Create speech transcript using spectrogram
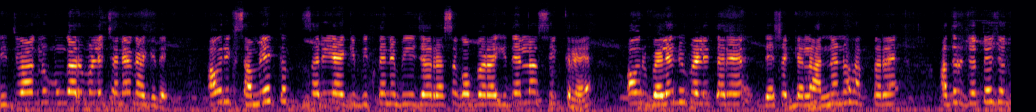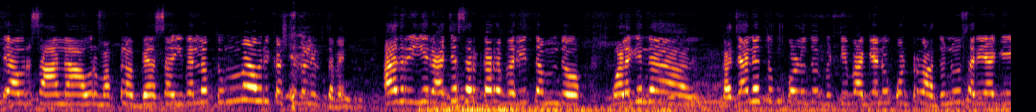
ನಿಜವಾಗ್ಲೂ ಮುಂಗಾರು ಮಳೆ ಚೆನ್ನಾಗಾಗಿದೆ. ಅವ್ರಿಗೆ ಸಮಯಕ್ಕೆ ಸರಿಯಾಗಿ ಬಿತ್ತನೆ ಬೀಜ, ರಸಗೊಬ್ಬರ ಇದೆಲ್ಲ ಸಿಕ್ಕರೆ ಅವ್ರು ಬೆಳೆನೂ ಬೆಳಿತಾರೆ, ದೇಶಕ್ಕೆಲ್ಲ ಅನ್ನನೂ ಹಾಕ್ತಾರೆ. ಅದ್ರ ಜೊತೆ ಜೊತೆ ಅವ್ರ ಸಾಲ, ಅವ್ರ ಮಕ್ಕಳ ಅಭ್ಯಾಸ ಇವೆಲ್ಲ ತುಂಬಾ ಅವ್ರಿಗೆ ಕಷ್ಟಗಳಿರ್ತವೆ. ಆದ್ರೆ ಈ ರಾಜ್ಯ ಸರ್ಕಾರ ಬರೀ ತಮ್ದು ಒಳಗಿನ ಖಜಾನೆ ತುಂಬಿಕೊಳ್ಳೋದು ಬಿಟ್ಟಿ ಭಾಗ್ಯನೂ ಕೊಟ್ಟರು ಅದನ್ನು ಸರಿಯಾಗಿ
